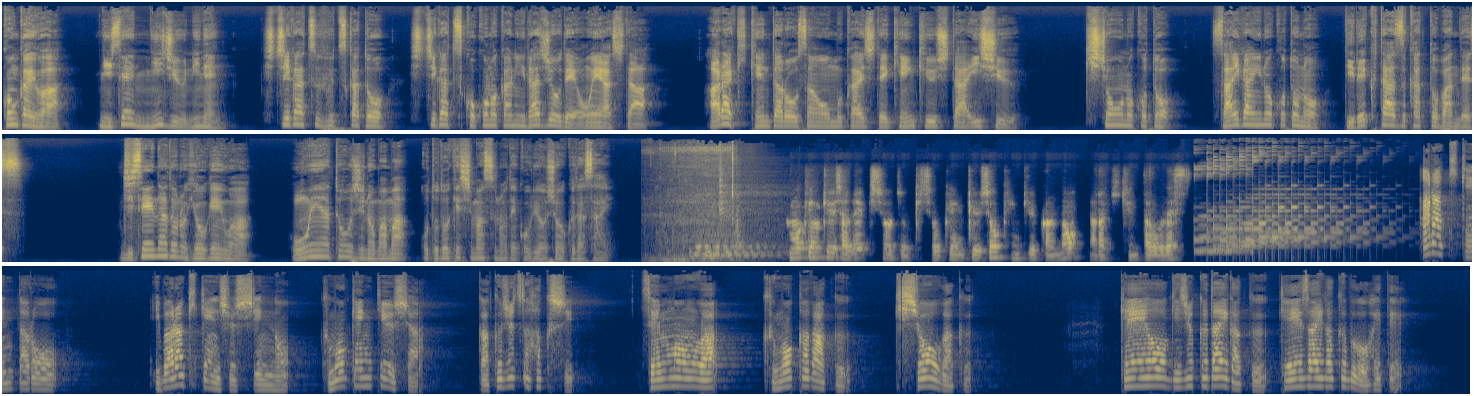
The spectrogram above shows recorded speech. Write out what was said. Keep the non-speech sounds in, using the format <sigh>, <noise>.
今回は2022年7月2日と7月9日にラジオでオンエアした荒木健太郎さんをお迎えして研究したイシュー気象のこと、災害のことのディレクターズカット版です。時勢などの表現はオンエア当時のままお届けしますのでご了承ください。雲研究者で気象庁気象研究所研究官の荒木健太郎です。荒木健太郎茨城県出身の雲研究者学術博士専門は雲科学気象学慶應義塾大学経済学部を経て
